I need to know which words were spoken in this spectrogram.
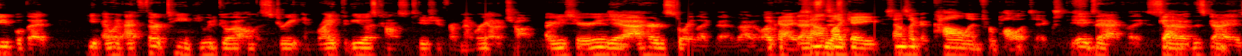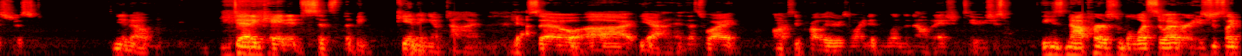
people that he, when at 13 he would go out on the street and write the U.S. Constitution from memory on a chalk. Are you serious? Yeah, I heard a story like that about it. Like, Okay, sounds this- like a sounds like a Colin for politics. exactly. So this guy is just, you know, dedicated since the beginning of time. Yeah. So uh, yeah, and that's why honestly probably the reason why he didn't win the nomination too. He's just he's not personable whatsoever. He's just like,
